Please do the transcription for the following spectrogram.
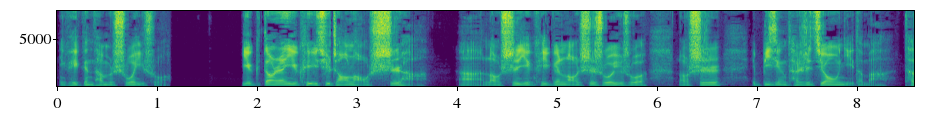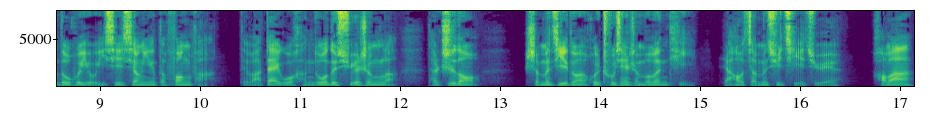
你可以跟他们说一说。也当然也可以去找老师啊啊，老师也可以跟老师说一说。老师毕竟他是教你的嘛，他都会有一些相应的方法，对吧？带过很多的学生了，他知道什么阶段会出现什么问题，然后怎么去解决，好吧？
